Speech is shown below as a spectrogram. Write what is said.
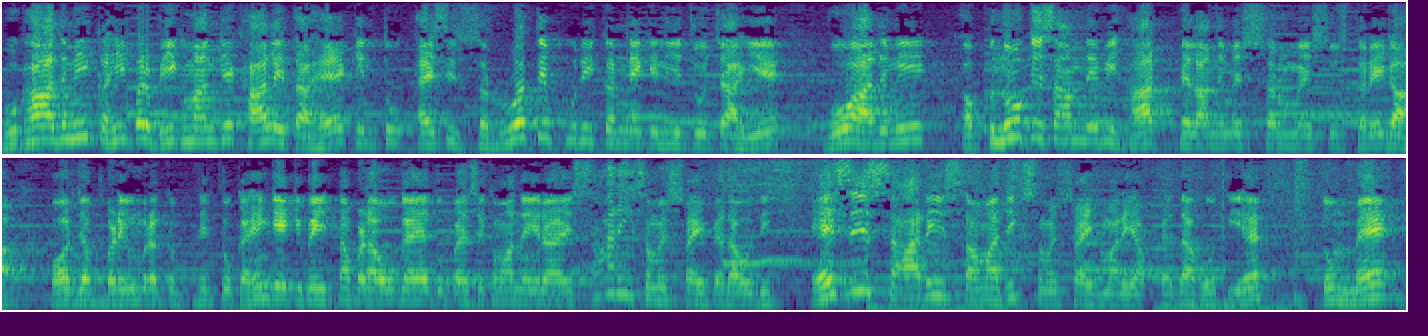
भूखा आदमी कहीं पर भीख मांग के खा लेता है, किंतु ऐसी जरूरतें पूरी करने के लिए जो चाहिए, वो आदमी अपनों के सामने भी हाथ फैलाने में शर्म महसूस करेगा। और जब बड़ी उम्र फिर तो कहेंगे कि भाई इतना बड़ा हो गया है तो पैसे कमा नहीं रहा है। सारी समस्याएँ पैदा होती। ऐसी सारी सामाजिक समस्याएँ हमारे यहाँ पैदा होती है। तो मैं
